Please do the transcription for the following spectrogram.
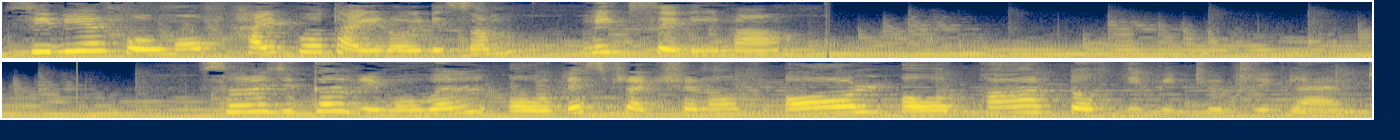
severe form of hypothyroidism, myxedema, surgical removal or destruction of all or part of the pituitary gland,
